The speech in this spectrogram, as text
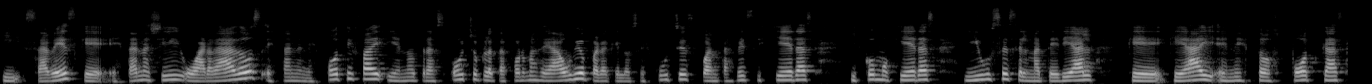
y sabes que están allí guardados, están en Spotify y en otras ocho plataformas de audio para que los escuches cuantas veces quieras y como quieras y uses el material que, que, hay en estos podcasts,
